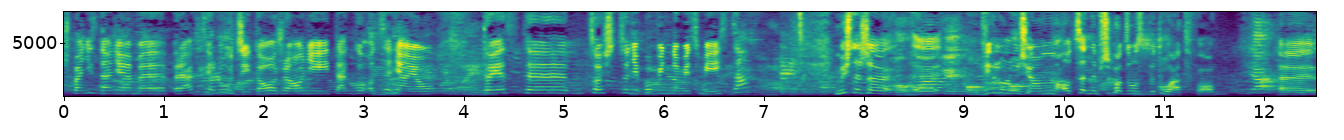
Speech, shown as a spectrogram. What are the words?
Czy Pani zdaniem e, reakcja ludzi, to, że oni tak go oceniają, to jest coś, co nie powinno mieć miejsca? Myślę, że e, wielu ludziom oceny przychodzą zbyt łatwo. E,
